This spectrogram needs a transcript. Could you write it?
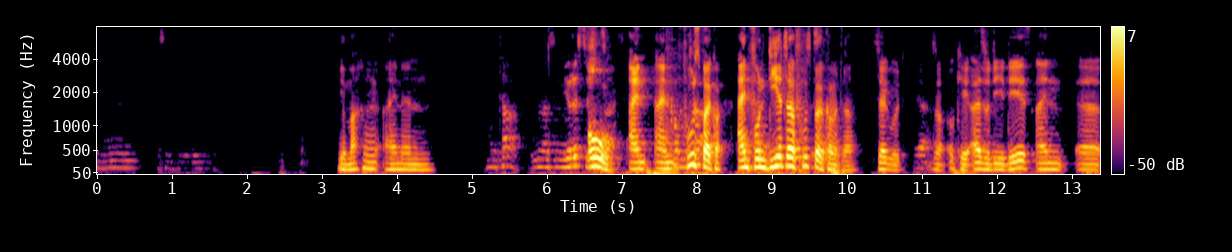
nennen? Lass mich überlegen. Wir machen einen. Kommentar, wie man es im Juristischen Oh, sagt. ein, ein Kommentar. Fußball, ein fundierter Fußballkommentar. Sehr gut. Ja. So, okay, also die Idee ist, ein äh,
